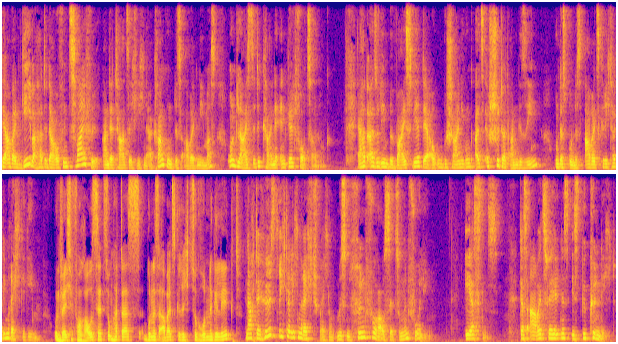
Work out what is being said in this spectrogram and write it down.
Der Arbeitgeber hatte daraufhin Zweifel an der tatsächlichen Erkrankung des Arbeitnehmers und leistete keine Entgeltfortzahlung. Er hat also den Beweiswert der AU-Bescheinigung als erschüttert angesehen und das Bundesarbeitsgericht hat ihm Recht gegeben. Und welche Voraussetzungen hat das Bundesarbeitsgericht zugrunde gelegt? Nach der höchstrichterlichen Rechtsprechung müssen fünf Voraussetzungen vorliegen. Erstens. Das Arbeitsverhältnis ist gekündigt,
